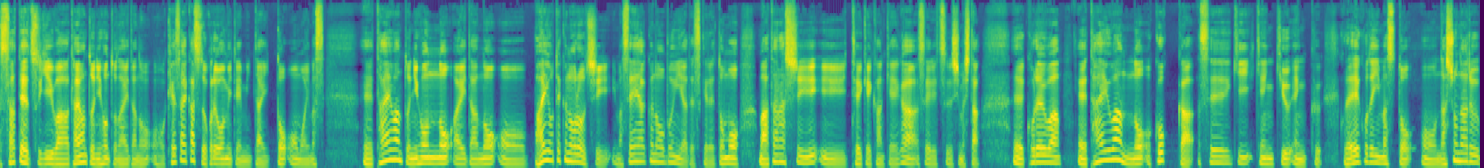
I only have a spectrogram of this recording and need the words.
さて次は台湾と日本との間の経済活動これを見てみたいと思います。台湾と日本の間のバイオテクノロジー、製薬の分野ですけれども、まあ新しい提携関係が成立しました。これは台湾の国家正義研究園区、これ英語で言いますと、ナショナル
